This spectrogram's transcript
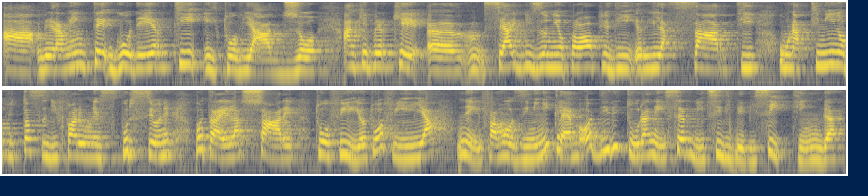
a veramente goderti il tuo viaggio. Anche perché eh, se hai bisogno proprio di rilassarti un attimino piuttosto di fare un'escursione potrai lasciare tuo figlio o tua figlia nei famosi mini club o addirittura nei servizi di babysitting.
